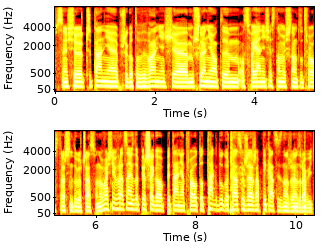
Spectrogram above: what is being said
W sensie czytanie, przygotowywanie się, myślenie o tym, oswajanie się z tą myślą, to trwało strasznie długo czasu. No właśnie wracając do pierwszego pytania, trwało to tak długo czasu, że aż aplikację zdążyłem zrobić.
